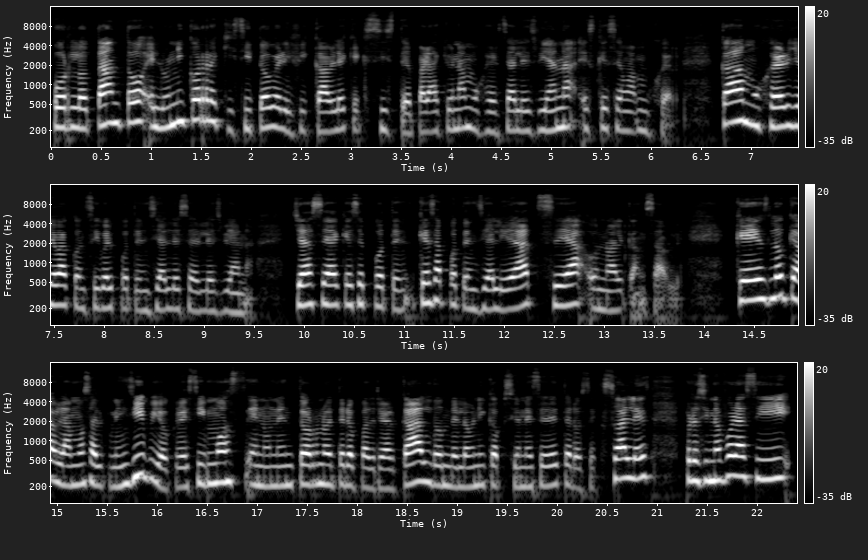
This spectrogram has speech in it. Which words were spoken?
Por lo tanto, el único requisito verificable que existe para que una mujer sea lesbiana es que sea mujer. Cada mujer lleva consigo el potencial de ser lesbiana, ya sea que, que esa potencialidad sea o no alcanzable. ¿Qué es lo que hablamos al principio? Crecimos en un entorno heteropatriarcal donde la única opción es ser heterosexuales, pero si no fuera así,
